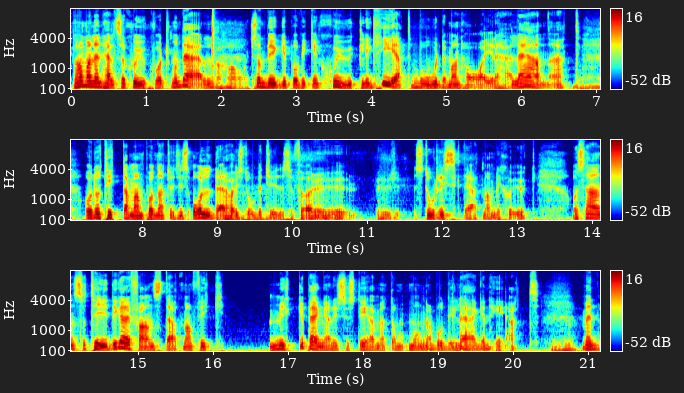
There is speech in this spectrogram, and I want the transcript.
Då har man en hälso och sjukvårdsmodell Jaha, okej. som bygger på vilken sjuklighet borde man ha i det här länet. Och då tittar man på naturligtvis ålder har ju stor betydelse för hur, hur stor risk det är att man blir sjuk. Och sen så tidigare fanns det att man fick mycket pengar i systemet om många bodde i lägenhet. Mhm. Men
